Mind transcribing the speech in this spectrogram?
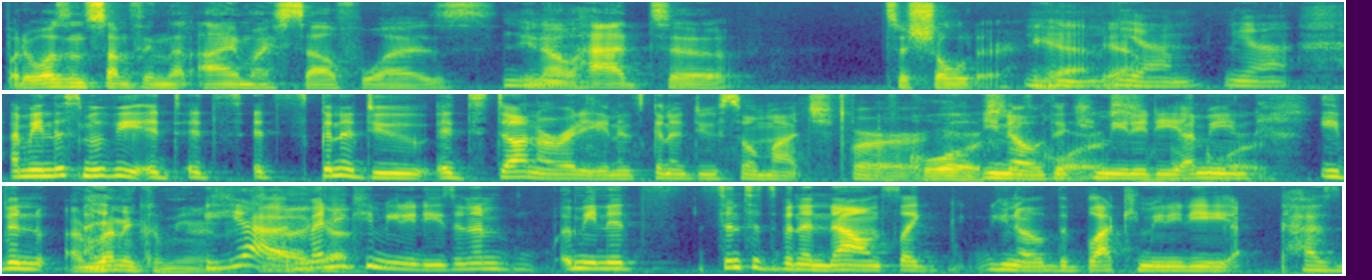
but it wasn't something that I myself was, you know, had to to shoulder. Yeah. Yeah. yeah, yeah. I mean, this movie it, it's it's gonna do it's done already, and it's gonna do so much for Of course, you know of the course, community. of I mean, course. even And many communities. Yeah, Yeah, many yeah. communities, and then I mean, it's since it's been announced, like you know, the black community has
